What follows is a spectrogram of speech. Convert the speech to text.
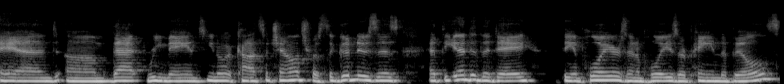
And um, that remains, you know, a constant challenge for us. The good news is, at the end of the day, the employers and employees are paying the bills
